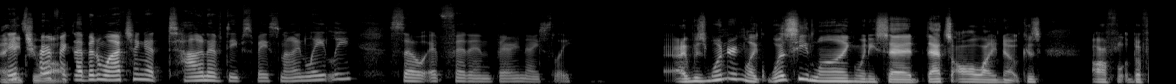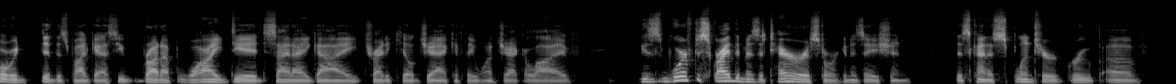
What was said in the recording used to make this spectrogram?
I it's hate you perfect. all. I've been watching a ton of Deep Space Nine lately, so it fit in very nicely. I was wondering, like, was he lying when he said that's all I know? Because off before we did this podcast, you brought up why did Side Eye Guy try to kill Jack if they want Jack alive? Because Worf described them as a terrorist organization, this kind of splinter group of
